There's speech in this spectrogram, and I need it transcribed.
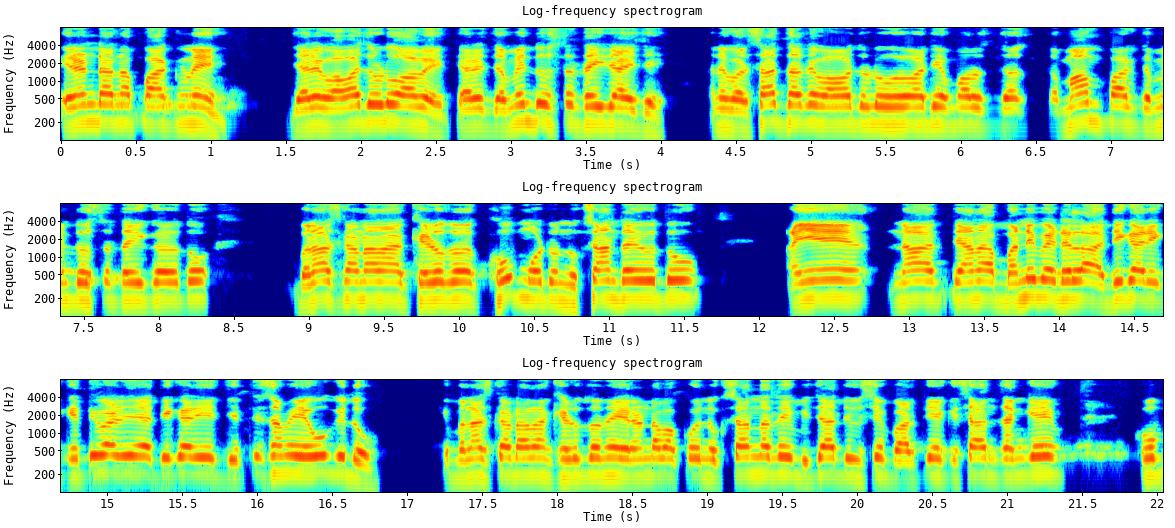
એરંડાના પાકને જ્યારે વાવાઝોડું આવે ત્યારે જમીનદોસ્ત થઈ જાય છે. અને વરસાદ સાથે વાવાઝોડું હોવાથી અમારો તમામ પાક જમીનદોસ્ત થઈ ગયો હતો. બનાસકાંઠાના ખેડૂતોને ખૂબ મોટું નુકસાન થયું હતું. અહીંયાના ત્યાંના બની બેઠેલા અધિકારી, ખેતીવાડી અધિકારીએ જે તે સમયે એવું કીધું કે બનાસકાંઠાના ખેડૂતોને એરંડામાં કોઈ નુકસાન નથી. બીજા દિવસે ભારતીય કિસાન સંઘે ખૂબ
